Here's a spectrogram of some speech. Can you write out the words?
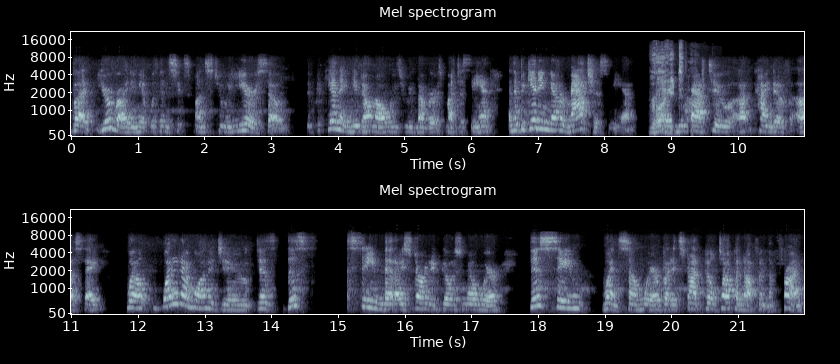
but you're writing it within six months to a year. So the beginning you don't always remember as much as the end and the beginning never matches the end. Right. so you have to uh, kind of uh, say well, what did I want to do? Does this scene that I started goes nowhere? This scene went somewhere, but it's not built up enough in the front.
